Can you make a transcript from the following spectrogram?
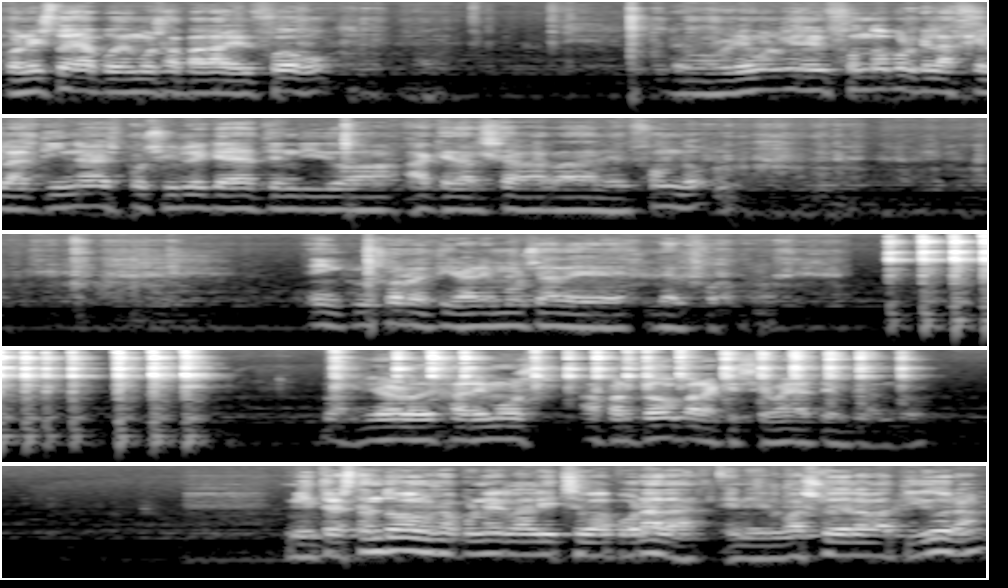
Con esto ya podemos apagar el fuego. Removeremos bien el fondo porque la gelatina es posible que haya tendido a, quedarse agarrada en el fondo. E incluso retiraremos ya del fuego. Y ahora lo dejaremos apartado para que se vaya templando. Mientras tanto vamos a poner la leche evaporada en el vaso de la batidora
